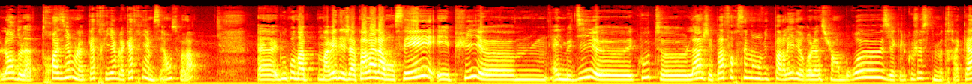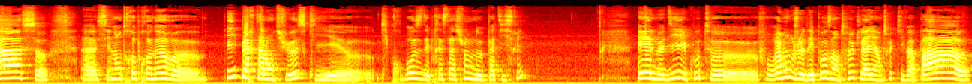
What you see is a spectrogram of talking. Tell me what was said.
lors de la troisième ou la quatrième, la quatrième séance, voilà. Euh, donc on, a, on avait déjà pas mal avancé. Et puis euh, elle me dit euh, écoute euh, là j'ai pas forcément envie de parler des relations amoureuses. Il y a quelque chose qui me tracasse. Euh, c'est une entrepreneur hyper talentueuse qui, qui propose des prestations de pâtisserie. Et elle me dit écoute faut vraiment que je dépose un truc. Là il y a un truc qui va pas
